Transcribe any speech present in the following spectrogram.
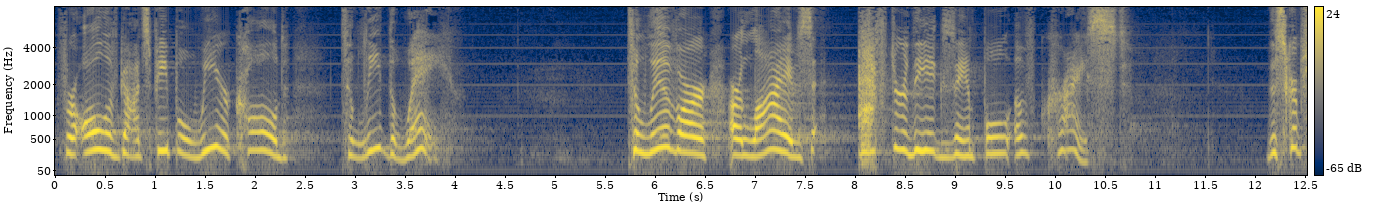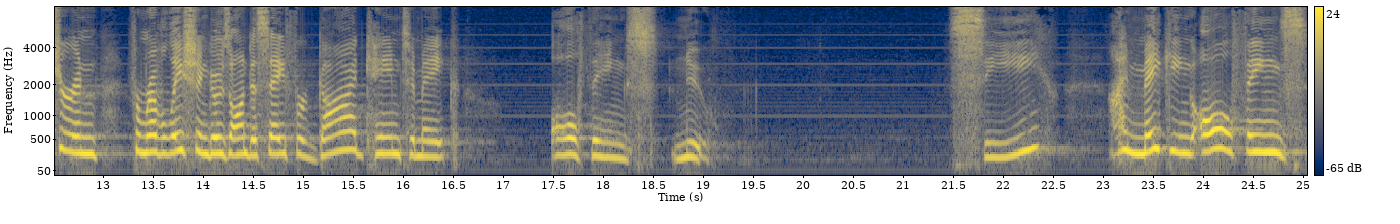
for all of God's people, we are called to lead the way, to live our, our lives after the example of Christ. The scripture in, from Revelation goes on to say, For God came to make all things new. See, I'm making all things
